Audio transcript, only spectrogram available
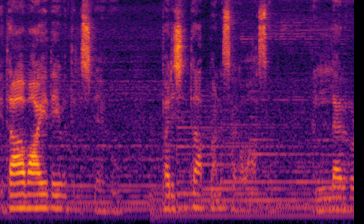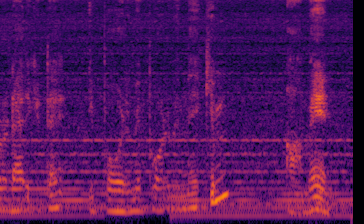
പിതാവായ ദൈവത്തിന്റെ സ്നേഹവും പരിശുദ്ധാത്മാന സഹവാസവും എല്ലാവർക്കും കൂടെ ഉണ്ടായിരിക്കട്ടെ. ഇപ്പോഴും ഇപ്പോഴും എന്നേക്കും. ആമേൻ.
